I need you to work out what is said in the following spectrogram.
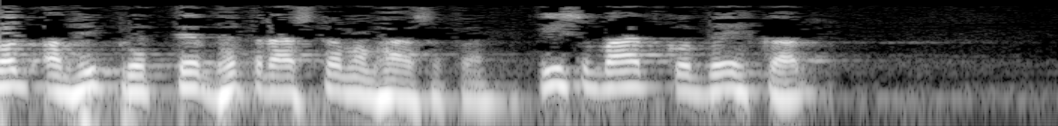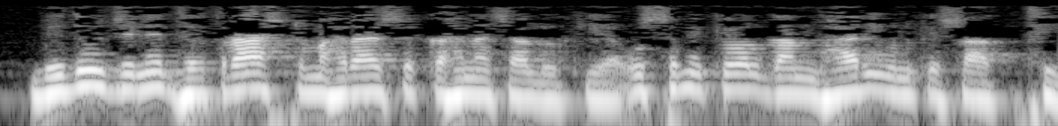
तद अभिप्रत्यधत राष्ट्र अभाषता इस बात को देखकर विदुर जी ने धृतराष्ट्र महाराज से कहना चालू किया। उस समय केवल गांधारी उनके साथ थी।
